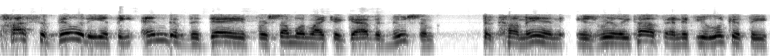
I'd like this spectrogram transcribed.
possibility at the end of the day for someone like a Gavin Newsom to come in is really tough. And if you look at the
